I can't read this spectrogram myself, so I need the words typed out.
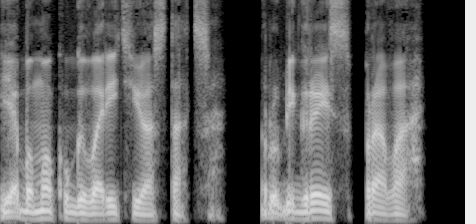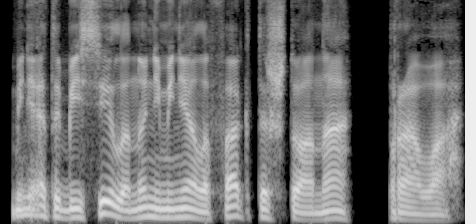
я бы мог уговорить ее остаться. Руби Грейс права. Меня это бесило, но не меняло факта, что она права.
